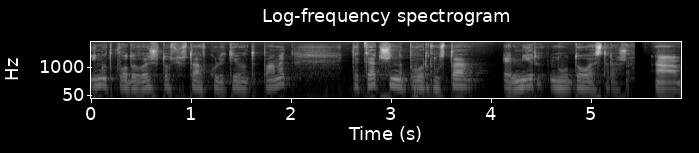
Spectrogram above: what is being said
имат какво да връщат, то си остава в колективната памет. Така че на повърхността е мир, но отдолу е страшно. А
